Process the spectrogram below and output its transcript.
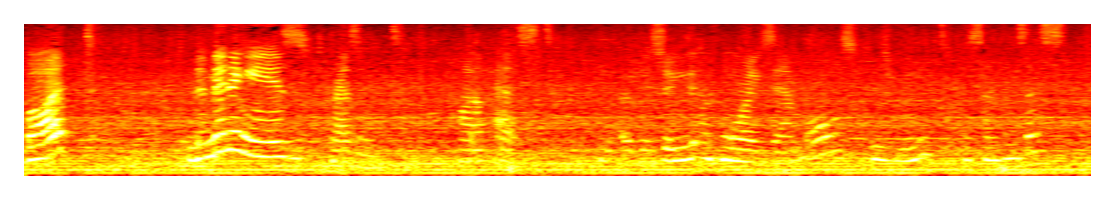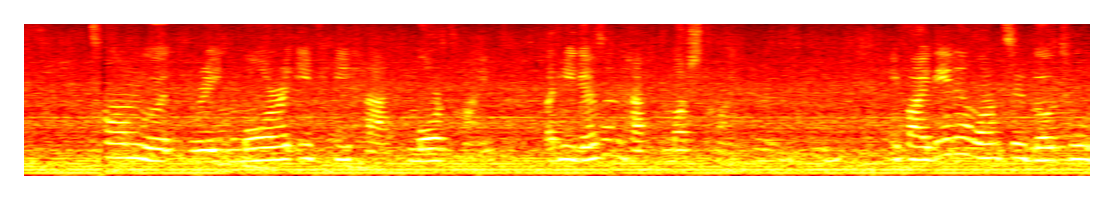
But the meaning is present, not past. Okay, so you have more examples. Please read the sentences. Tom would read more if he had more time, but he doesn't have much time. If I didn't want to go to a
